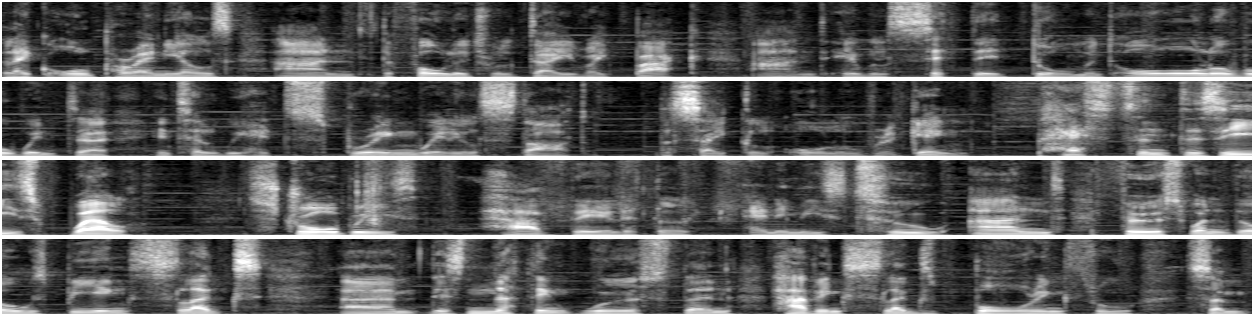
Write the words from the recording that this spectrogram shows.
like all perennials and the foliage will die right back and it will sit there dormant all over winter until we hit spring where it'll start the cycle all over again. Pests and disease, well, strawberries have their little enemies too. And the first one of those being slugs. Um, there's nothing worse than having slugs boring through some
